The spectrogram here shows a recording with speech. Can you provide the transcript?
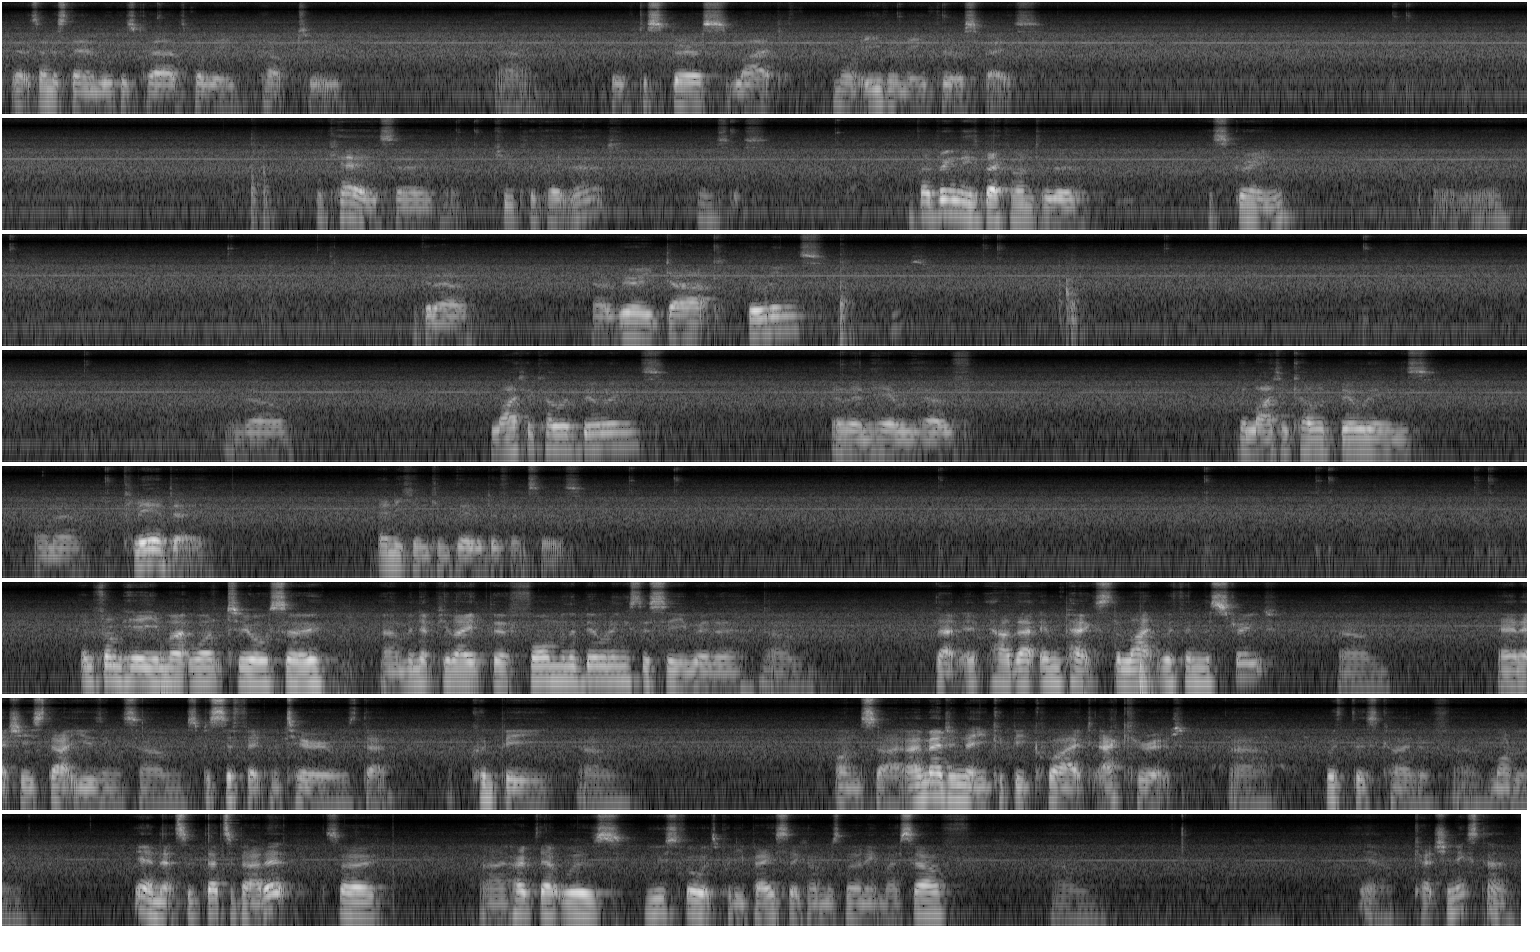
that's understandable because clouds probably help to uh, disperse light more evenly through a space. Okay, so duplicate that. If I bring these back onto the, the screen, at our, our very dark buildings. And our lighter coloured buildings. And then here we have the lighter coloured buildings on a clear day and you can compare the differences. And from here you might want to also uh, manipulate the form of the buildings to see whether um, that how that impacts the light within the street um, and actually start using some specific materials that could be um, on site. I imagine that you could be quite accurate uh, with this kind of uh, modeling. Yeah, and that's that's about it. So I hope that was useful. It's pretty basic. I'm just learning it myself. Um, yeah, catch you next time.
